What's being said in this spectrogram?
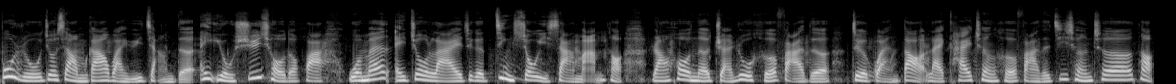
不如就像我们刚刚婉瑜讲的，哎，有需求的话，我们哎就来这个进修一下嘛，好，然后呢转入合法的这个管道来开乘合法的计程车，哈，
